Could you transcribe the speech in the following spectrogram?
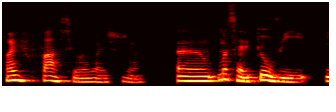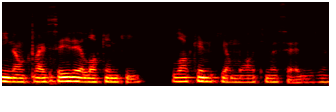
Vai fácil abaixo já. Uma série que eu vi e não que vai sair é Lock and Key. Lock and Key é uma ótima série, já.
